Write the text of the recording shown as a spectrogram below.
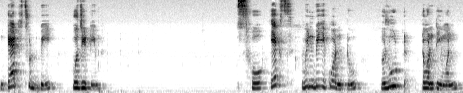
that should be positive. So x will be equal to root 21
